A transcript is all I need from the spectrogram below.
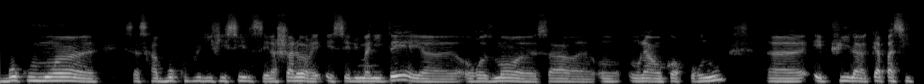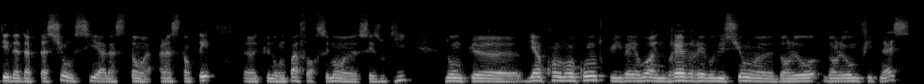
beaucoup moins, euh, ça sera beaucoup plus difficile, c'est la chaleur et, c'est l'humanité. Et euh, heureusement, euh, ça, on, l'a encore pour nous. et puis la capacité d'adaptation aussi à l'instant, T, que n'auront pas forcément ces outils. Donc, bien prendre en compte qu'il va y avoir une vraie révolution dans le, dans le home fitness.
